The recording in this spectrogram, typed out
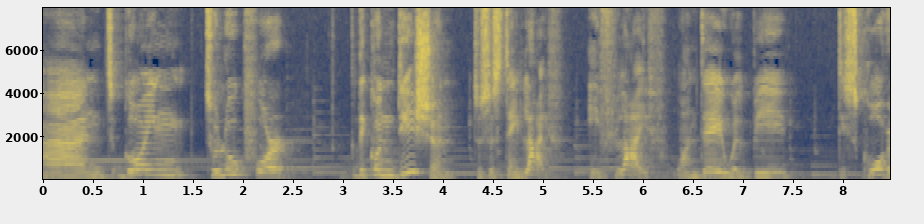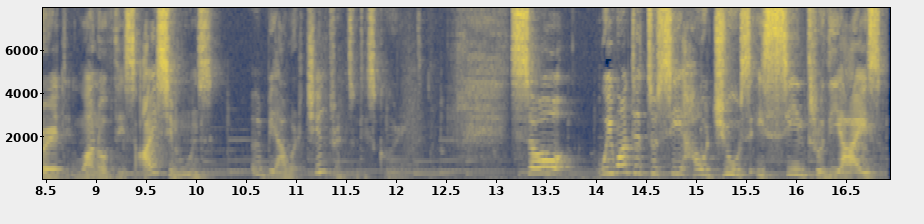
and going to look for the condition to sustain life. If life one day will be discovered in one of these icy moons, will be our children to discover it. So we wanted to see how JUICE is seen through the eyes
